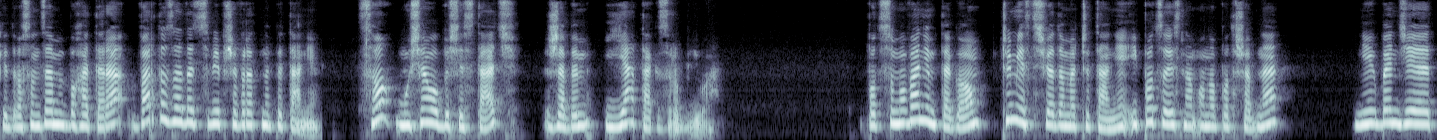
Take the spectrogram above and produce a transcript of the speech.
Kiedy osądzamy bohatera, warto zadać sobie przewrotne pytanie: co musiałoby się stać, żebym ja tak zrobiła? Podsumowaniem tego, czym jest świadome czytanie i po co jest nam ono potrzebne, niech będzie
